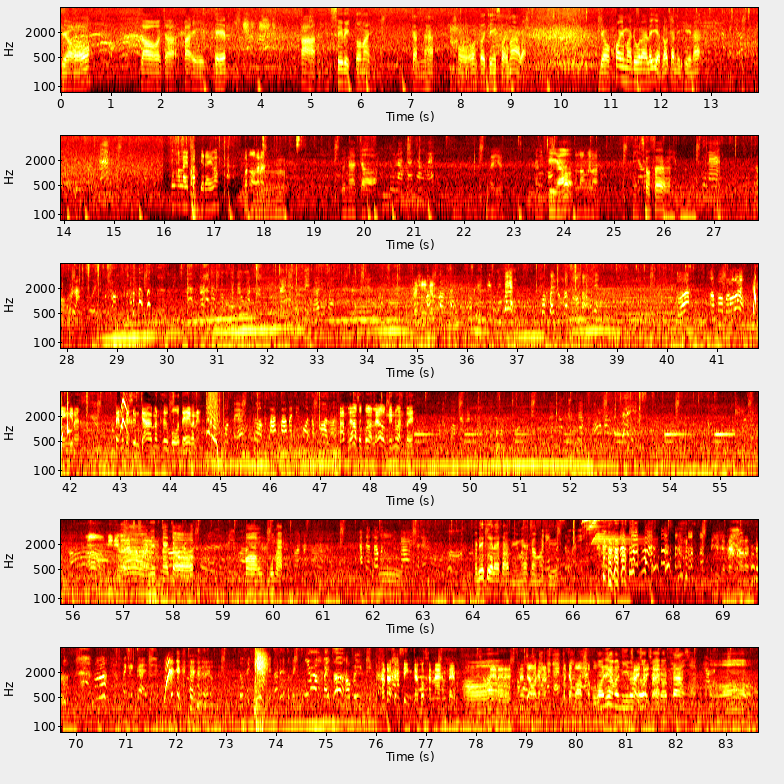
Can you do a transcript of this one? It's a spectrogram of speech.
เดี๋ยวเราจะไปเทสอ่าซีวิกตัวใหม่กันนะฮะโหตัวจริงสวยมากอะ่ะ เดี๋ยวค่อยมาดูรายละเอียดรถกันอีกทีนะตรงมาลายปรับจะได้ปะกดออกกันนะอืมดูหน้าจอ ดูราคาทางไหมไปเยอะอย่างเฟี้ยวลองเลยวะมีโชเฟอร์ดูหน้า ลองหลังเลยชอบกับเบลก่อนนั่งจะเสร็จแล้วเดี๋ยวก่อนไปเฮงกันคว่าไปสองละสองสามเนี่ยตัวขับเบาๆเลยไปเฮงดีนะ แต่มันจะขึ้นจ้า มันเทอร์โบเต้ก่อนเนี่ยหมดแล้วก็ป้าป้าไปที่โมสปอร์ตเหรอปรับแล้วสปอร์ตแล้วเมนวลไปใมีนี่เลยอ่าอันนี้หน้าจอมองมุมอับ อาจจะต้องมาดูใกล้ๆจะได้รู้อ๋ออันนี้คืออะไรครับนี่ไม่จำอัเมื่นอนี้กี้ คือสวย ไปอยู่ในหน้ามันแล้วนะไม่ไกลๆเลยไม่ไกลๆเลยตัวไม่เงียบไม่ต้องไหนตัวไม่เงียบไปเถอะเอาไปกินมันได้เซ็นซิงจับก็คันหน้าคันแต้มอ๋อแน่เลยหน้าจอใช่ไหมมันจะบอกระบุ อ๋อเนี่ยมันมีรถใช่รใช่ถใช่ มารถข้างอะอ๋อ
